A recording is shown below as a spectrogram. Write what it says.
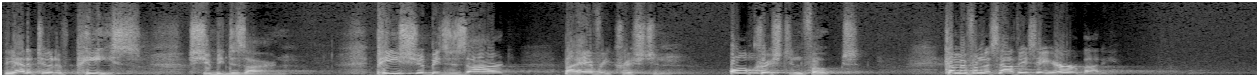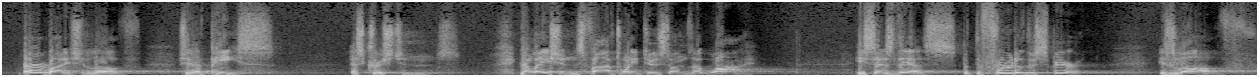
The attitude of peace should be desired. Peace should be desired by every Christian, all Christian folks. Coming from the South, they say everybody. Everybody should love, should have peace as Christians. Galatians 5:22 sums up why. He says this, but the fruit of the spirit is love,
